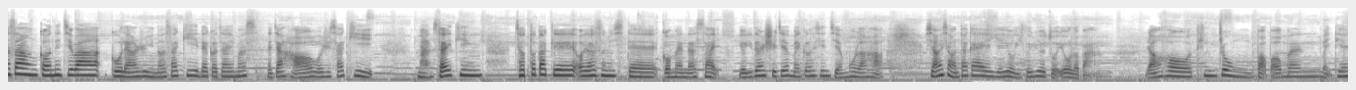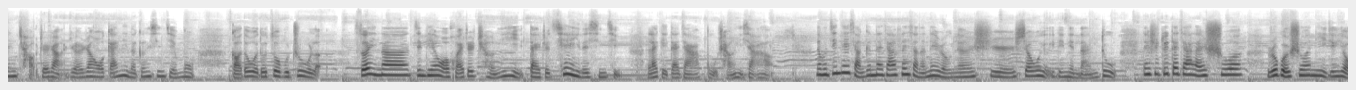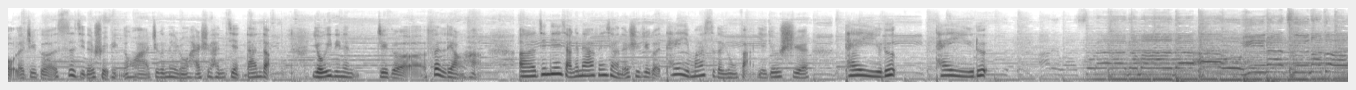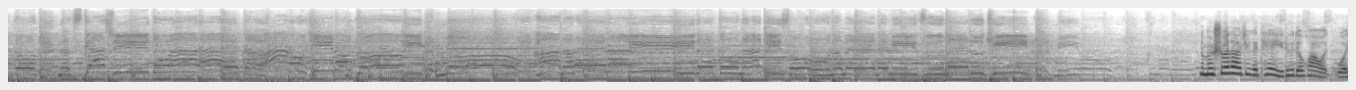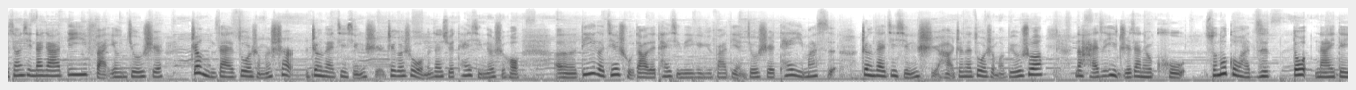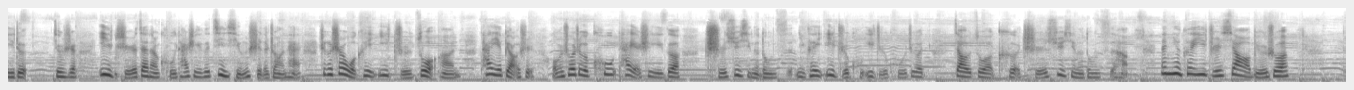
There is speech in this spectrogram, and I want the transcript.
皆さんこんにちは。不良日语のさきでございます。大家好，我是 Saki。まあ最近ちょっとだけお休みしてごめんなさい。有一段时间没更新节目了哈，想想大概也有一个月左右了吧。然后听众宝宝们每天吵着嚷着让我赶紧的更新节目，搞得我都坐不住了。所以呢，今天我怀着诚意，带着歉意的心情来给大家补偿一下哈。 那么今天想跟大家分享的内容呢，是稍微有一点点难度，但是对大家来说，如果说你已经有了这个四级的水平的话，这个内容还是很简单的，有一点点这个分量哈。呃，今天想跟大家分享的是这个 tei mas 的用法，也就是 tei lu tei lu。么说到这个 take 一的话，我我相信大家第一反应就是正在做什么事儿，正在进行时。这个是我们在学胎形的时候，呃，第一个接触到的胎形的一个语法点就是 take mas，正在进行时，哈，正在做什么？比如说，那孩子一直在那儿哭，その子はずっと泣いている。 就是一直在那儿哭，它是一个进行时的状态。这个事儿我可以一直做啊。它也表示，我们说这个哭，它也是一个持续性的动词。你可以一直哭，一直哭，这个叫做可持续性的动词哈。那你也可以一直笑，比如说，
